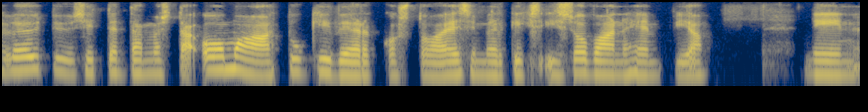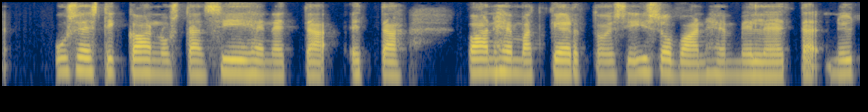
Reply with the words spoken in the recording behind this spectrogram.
löytyy sitten tämmöistä omaa tukiverkostoa, esimerkiksi isovanhempia, niin useasti kannustan siihen, että, että vanhemmat kertoisi isovanhemmille, että nyt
